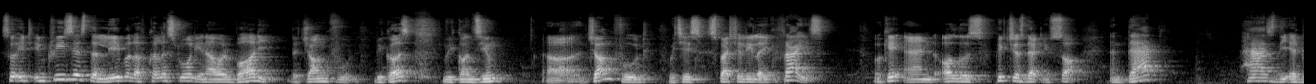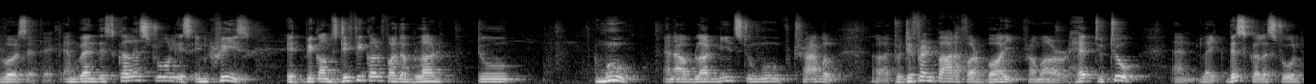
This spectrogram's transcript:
So it increases the level of cholesterol in our body, the junk food, because we consume uh, junk food, which is especially like fries, okay, and all those pictures that you saw, and that has the adverse effect. And when this cholesterol is increased, it becomes difficult for the blood to move, and our blood needs to move, travel uh, to different part of our body, from our head to toe, and like this cholesterol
